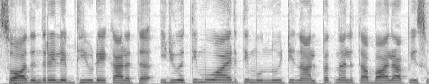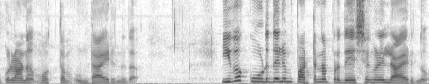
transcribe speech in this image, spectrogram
സ്വാതന്ത്ര്യലബ്ധിയുടെ കാലത്ത് ഇരുപത്തിമൂവായിരത്തി മുന്നൂറ്റി നാൽപ്പത്തിനാല് തപാലാപ്പീസുകളാണ് മൊത്തം ഉണ്ടായിരുന്നത്. ഇവ കൂടുതലും പട്ടണ പ്രദേശങ്ങളിലായിരുന്നു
